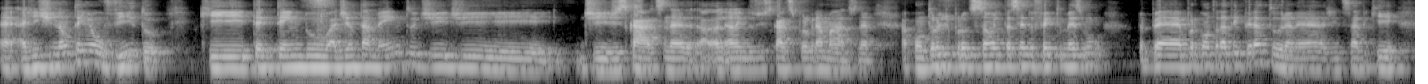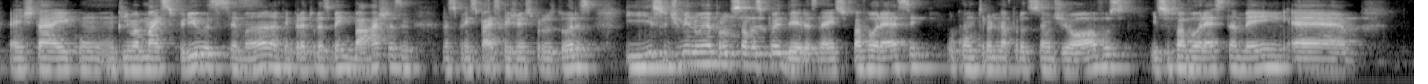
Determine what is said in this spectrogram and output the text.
É, a gente não tem ouvido que te, tendo adiantamento de, de, de, descartes, né, além dos descartes programados, né, a controle de produção está sendo feito mesmo é, por conta da temperatura, né, a gente sabe que a gente está aí com um clima mais frio essa semana, temperaturas bem baixas nas principais regiões produtoras, e isso diminui a produção das poedeiras, né, isso favorece o controle na produção de ovos, isso favorece também... É,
